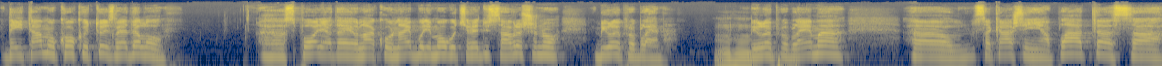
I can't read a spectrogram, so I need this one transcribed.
da i tamo koliko je to izgledalo uh, s polja da je onako najbolje moguće redu savršeno, bilo je problema. Mm -hmm. Bilo je problema uh, sa kašnjenjima plata, sa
